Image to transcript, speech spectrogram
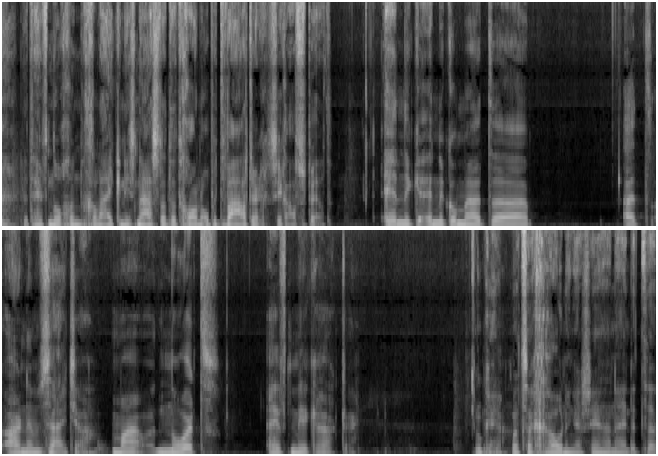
dat heeft nog een gelijkenis. Naast dat het gewoon op het water zich afspeelt. En ik, en ik kom uit, uit Arnhem-Zuid, ja. Maar Noord heeft meer karakter. Oké, wat zijn Groningers? Ja, nee, dat, eh,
